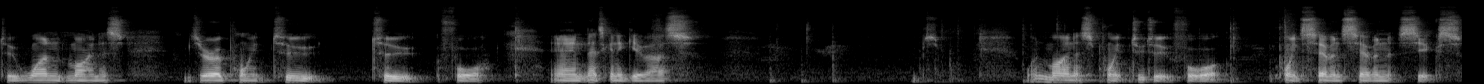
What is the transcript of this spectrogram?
to 1 minus 0 0.224 and that's going to give us oops, 1 minus 0.224 0.776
